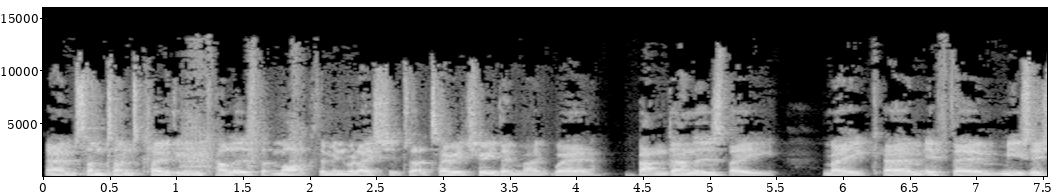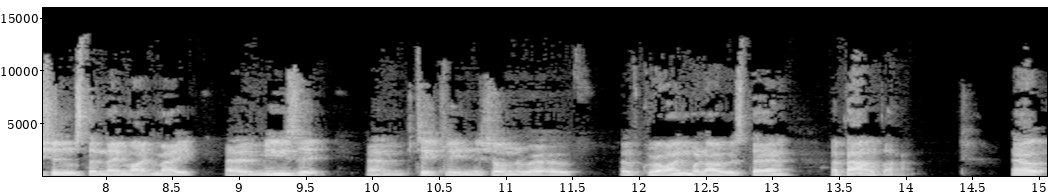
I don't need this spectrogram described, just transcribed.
um, sometimes clothing in colours that mark them in relationship to that territory. They might wear bandanas. They make, um, if they're musicians, then they might make uh, music, um, particularly in the genre of, of grime when I was there, about that. Now,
